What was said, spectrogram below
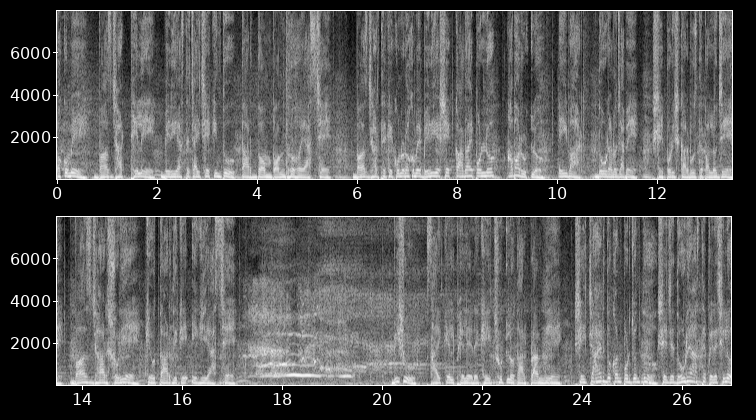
রকমে বাঁশঝাড় ঠেলে বেরিয়ে আসতে চাইছে, কিন্তু তার দম বন্ধ হয়ে আসছে। বাঁশঝাড় থেকে কোনো রকমে বেরিয়ে সে কাদায় পড়ল, আবার উঠল। এইবার দৌড়ানো যাবে। সে পরিষ্কার বুঝতে পারল যে বাঁশঝাড় সরিয়ে কেউ তার দিকে এগিয়ে আসছে। বিশু সাইকেল ফেলে রেখেই ছুটল তার প্রাণ নিয়ে। সেই চায়ের দোকান পর্যন্ত সে যে দৌড়ে আসতে পেরেছিল,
